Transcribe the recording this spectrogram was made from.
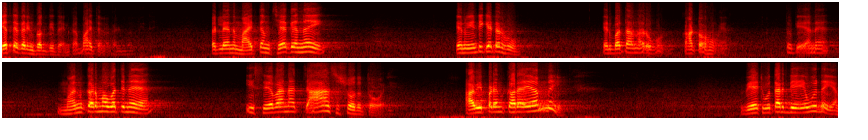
હેતે કરીને ભક્તિ થાય ને, કા માહિતમે કરીને ભક્તિ થાય. એટલે એને માહિતમ છે કે નહીં, એનું ઇન્ડિકેટર હું એને બતાવનારું હું, કાંટો હું એમ. તો કે એને મન કર્મ વચને એ સેવાના ચાન્સ શોધતો હોય. આવી પડે ને કરે એમ નહીં. વેચ ઉતારી દે એવું નહીં એમ.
